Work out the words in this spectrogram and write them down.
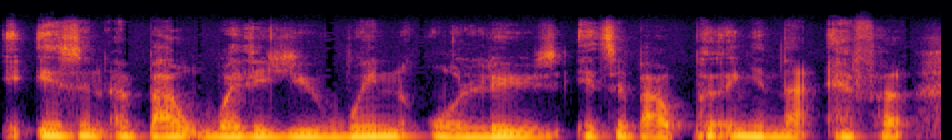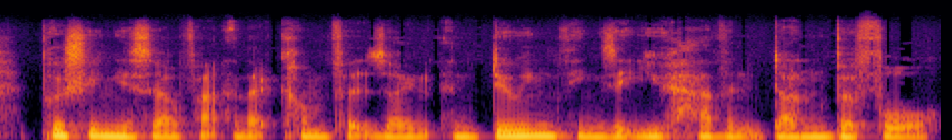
it isn't about whether you win or lose, it's about putting in that effort, pushing yourself out of that comfort zone, and doing things that you haven't done before.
